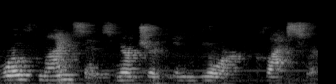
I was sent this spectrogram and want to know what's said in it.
growth mindset is nurtured in your classroom.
